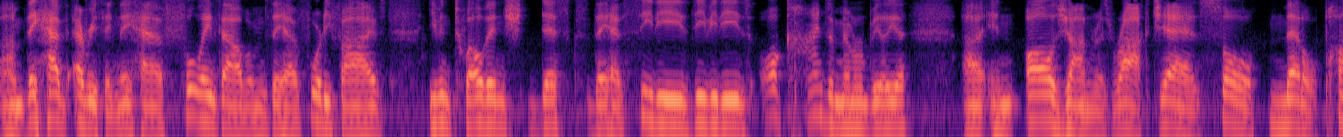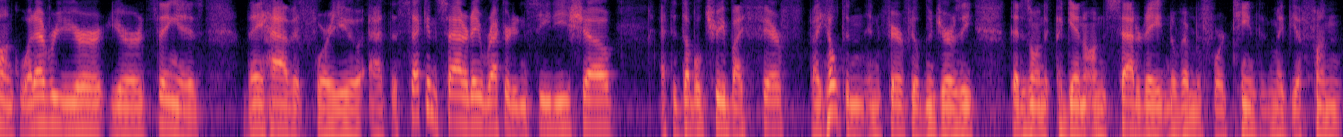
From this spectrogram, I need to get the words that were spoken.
Um, they have everything. They have full length albums, they have 45s, even 12 inch discs, they have CDs, DVDs, all kinds of memorabilia. Uh, in all genres rock jazz soul metal punk whatever your your thing is they have it for you at the second saturday record and cd show at the DoubleTree by Fair by Hilton in Fairfield, New Jersey. That is on again on Saturday, November fourteenth. It might be a fun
